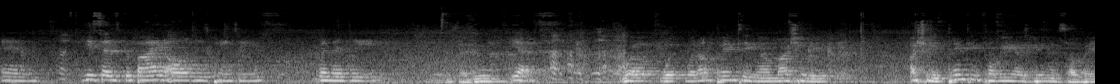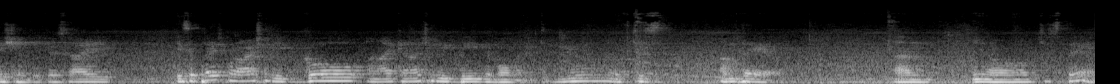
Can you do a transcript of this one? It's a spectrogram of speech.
And he says goodbye to all of his paintings when they leave. Yes, I do. Yes, Well, when, when I'm painting, I'm actually, actually painting for me has been a salvation because I, it's a place where I actually go and I can actually be in the moment. You know, it's just, I'm there, and you know, just there,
